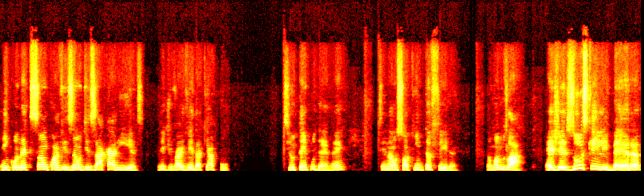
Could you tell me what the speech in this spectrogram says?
em conexão com a visão de Zacarias. A gente vai ver daqui a pouco, se o tempo der, né? Se não, só quinta-feira. Então, vamos lá. É Jesus quem libera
